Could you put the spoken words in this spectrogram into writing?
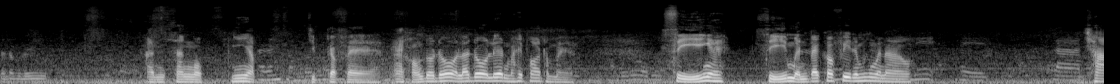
จันทบุรีอันสงบเงียบอันนั้นของจิบกาแฟอะของโดโดแล้วโดเลื่อนมาให้พ่อทำไมอะสีไง สีเหมือนแบล็คคอฟฟี่น้ำผึ้งมะนาว นี่เอชาชา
